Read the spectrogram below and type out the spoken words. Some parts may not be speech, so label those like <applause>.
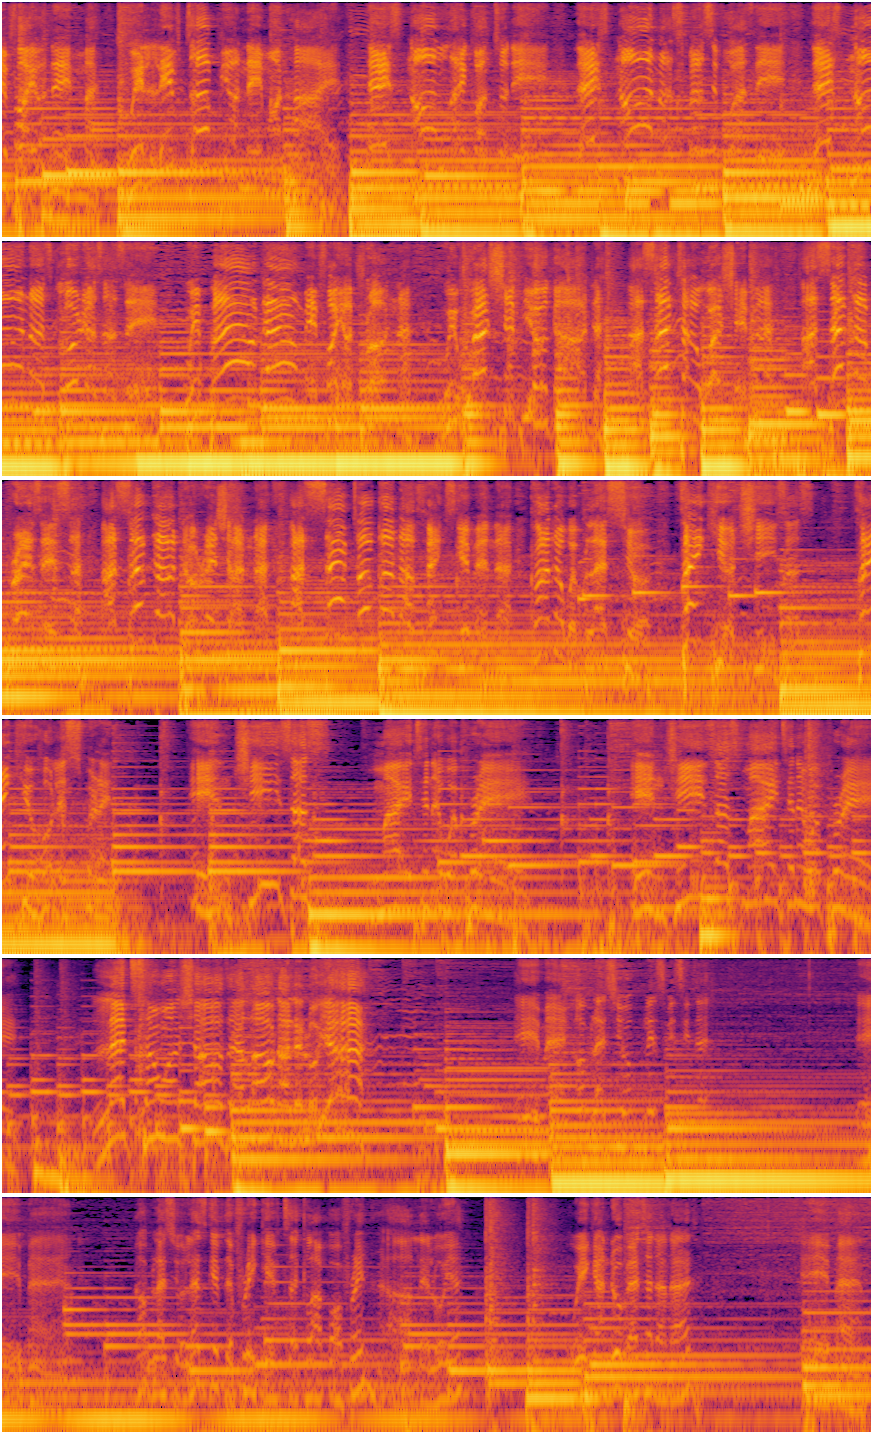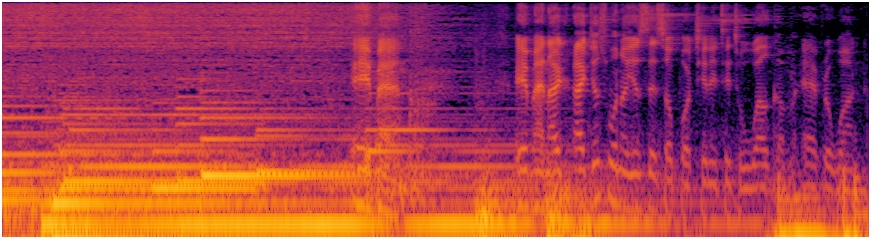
magnify your name. We lift I, just want to use this opportunity to welcome everyone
